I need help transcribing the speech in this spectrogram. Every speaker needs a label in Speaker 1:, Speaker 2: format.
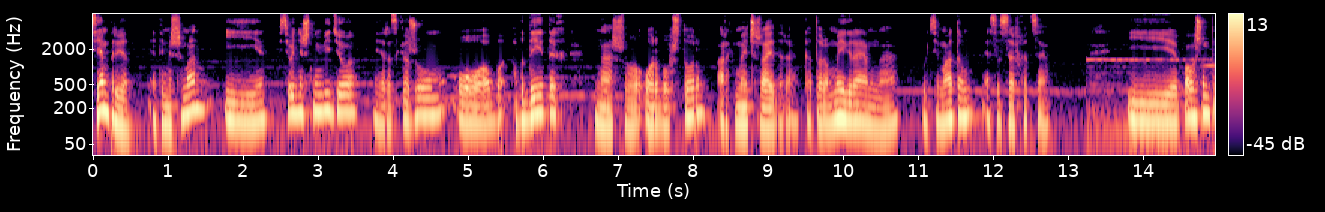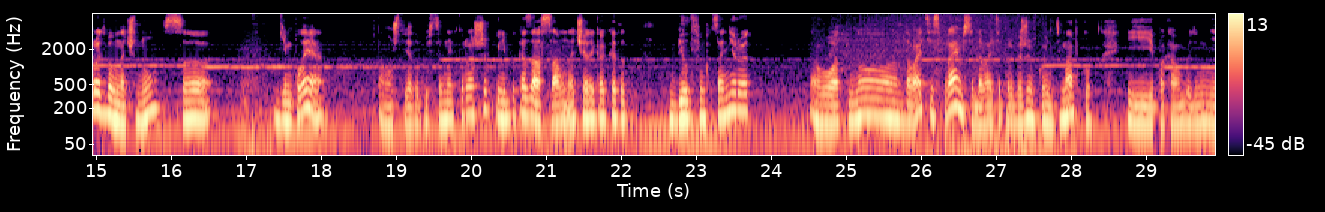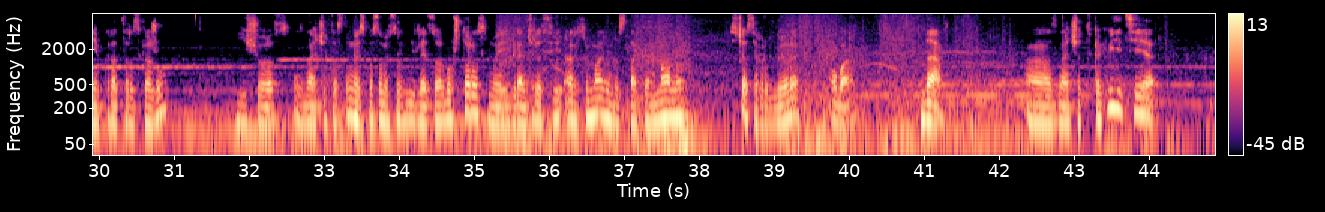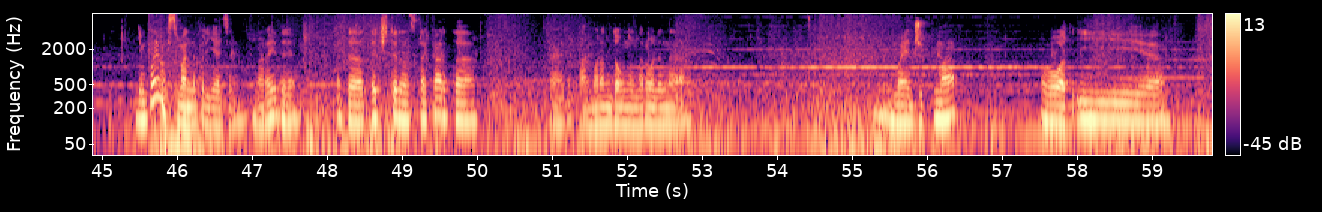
Speaker 1: Всем привет, это Мишиман, и в сегодняшнем видео я расскажу вам об update ах нашего Orb of Storm Archmage Raider, которым мы играем на Ultimatum SSFHC. И по вашим просьбам начну с геймплея, потому что я допустил некоторую ошибку, не показал в самом начале, как этот build функционирует. Вот, но давайте исправимся, давайте пробежим какую-нибудь мапку. И пока мы будем не вкратце расскажу. Еще раз, значит, основной способностью является Orb of Storms. Мы играем через Архимага, мы стакаем ману. Сейчас я врублю РФ. Оба. Да. А, значит, как видите, геймплей максимально приятен на рейдере. Это Т-14 карта, какая-то там рандомно нароленная Magic Map. Вот, и...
